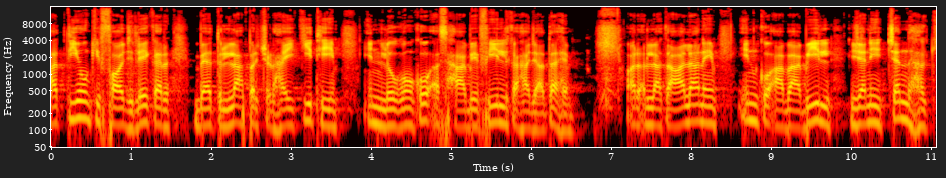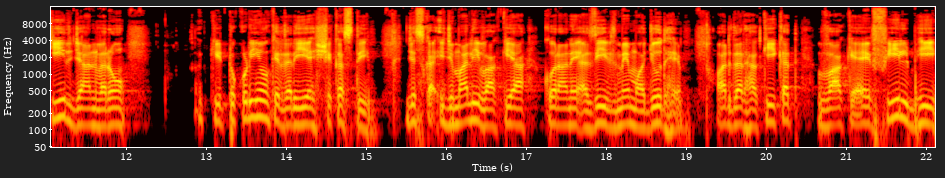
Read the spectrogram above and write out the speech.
ہاتھیوں کی فوج لے کر بیت اللہ پر چڑھائی کی تھی۔ ان لوگوں کو اصحاب فیل کہا جاتا ہے۔ اور اللہ تعالیٰ نے ان کو ابابیل یعنی چند حقیر جانوروں کی ٹکڑیوں کے ذریعے شکست دی، جس کا اجمالی واقعہ قرآن عزیز میں موجود ہے۔ اور در حقیقت واقع فیل بھی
